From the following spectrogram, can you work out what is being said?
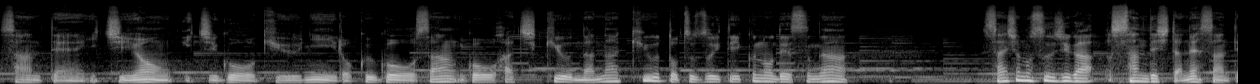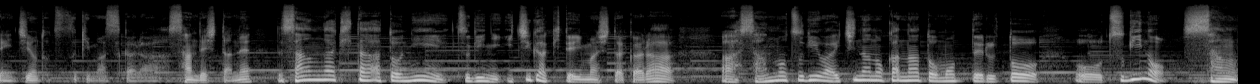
3.14159265358979と続いていくのですが最初の数字が3でしたね。3.14と続きますから。3でしたね。で3が来た後に次に1が来ていましたからあ3の次は1なのかなと思ってると次の3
